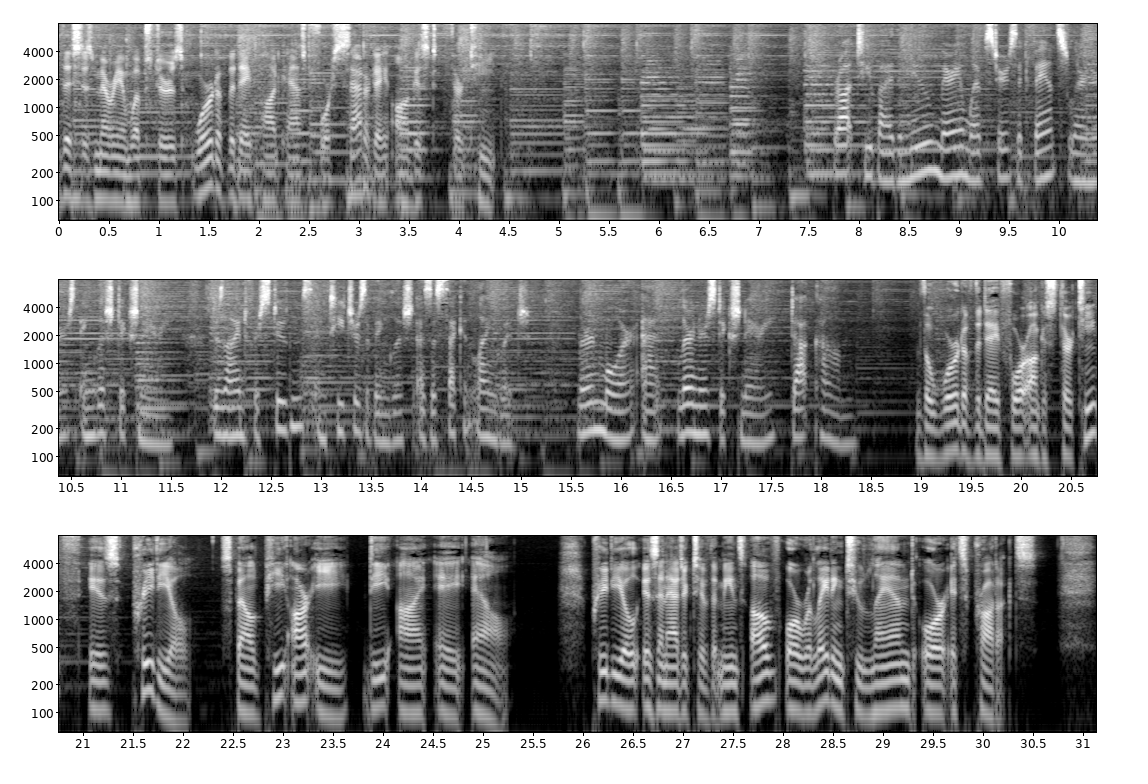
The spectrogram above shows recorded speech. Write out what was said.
This is Merriam Webster's Word of the Day podcast for Saturday, August 13th. Brought to you by the new Merriam Webster's Advanced Learners English Dictionary, designed for students and teachers of English as a second language. Learn more at learnersdictionary.com. The word of the day for August 13th is predial, spelled P R E D I A L. Predial is an adjective that means of or relating to land or its products.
